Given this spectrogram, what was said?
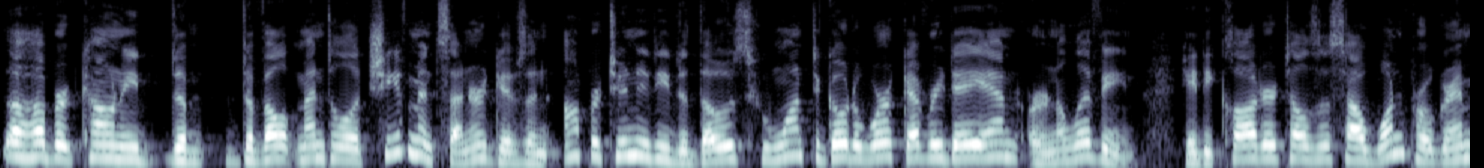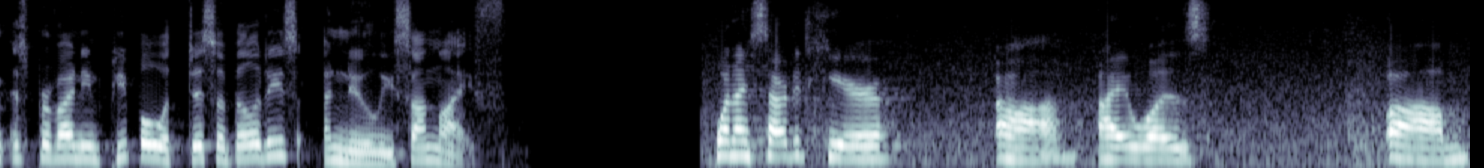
The Hubbard County De Developmental Achievement Center gives an opportunity to those who want to go to work every day and earn a living. Haiti Clotter tells us how one program is providing people with disabilities a new lease on life. When I started here, uh, I was um,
